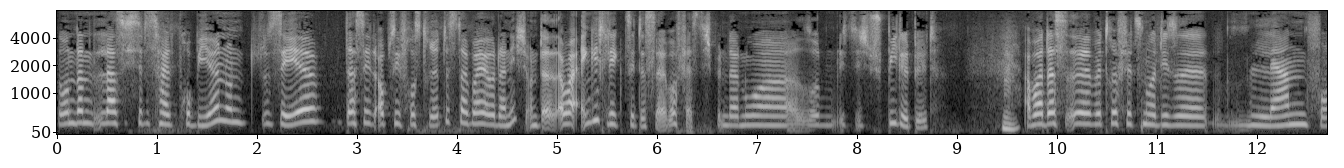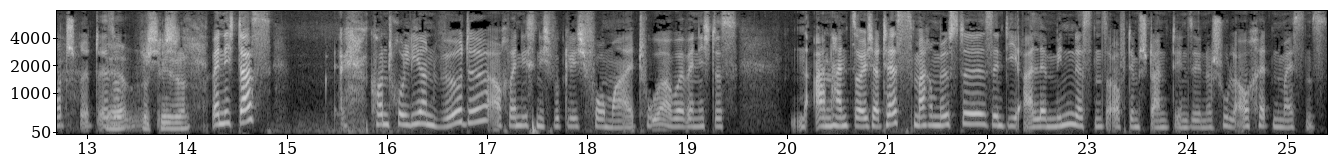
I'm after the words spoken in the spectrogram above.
Und dann lasse ich sie das halt probieren und sehe, dass sie, ob sie frustriert ist dabei oder nicht. Und das, aber eigentlich legt sie das selber fest. Ich bin da nur so ein Spiegelbild. Hm. Aber das äh, betrifft jetzt nur diese Lernfortschritt. Also ja, ich, ich, wenn ich das kontrollieren würde, auch wenn ich es nicht wirklich formal tue, aber wenn ich das anhand solcher Tests machen müsste, sind die alle mindestens auf dem Stand, den sie in der Schule auch hätten, meistens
